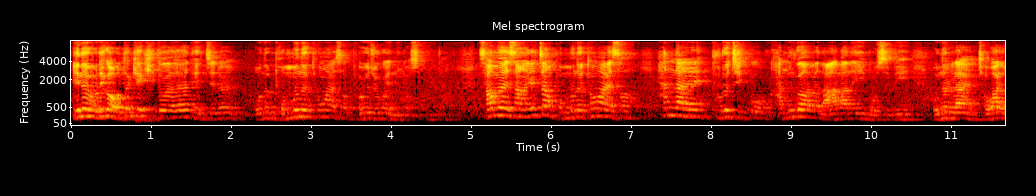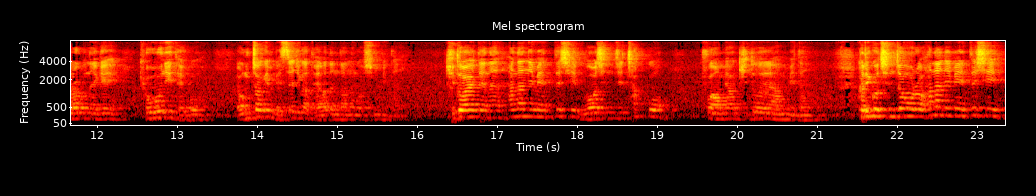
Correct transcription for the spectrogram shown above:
이는 우리가 어떻게 기도해야 될지를 오늘 본문을 통하여서 보여주고 있는 것입니다. 사무엘상 1장 본문을 통하여서 한나의 부르짖고 간구하며 나아가는 이 모습이 오늘날 저와 여러분에게 교훈이 되고 영적인 메시지가 되어야 된다는 것입니다. 기도할 때는 하나님의 뜻이 무엇인지 찾고 구하며 기도해야 합니다. 그리고 진정으로 하나님의 뜻이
